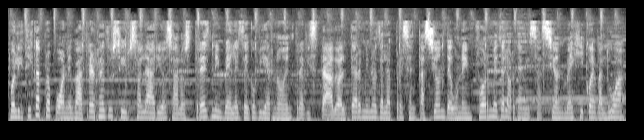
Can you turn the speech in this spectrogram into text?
Política propone Batre reducir salarios a los tres niveles de gobierno entrevistado al término de la presentación de un informe de la organización México Evalúa,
